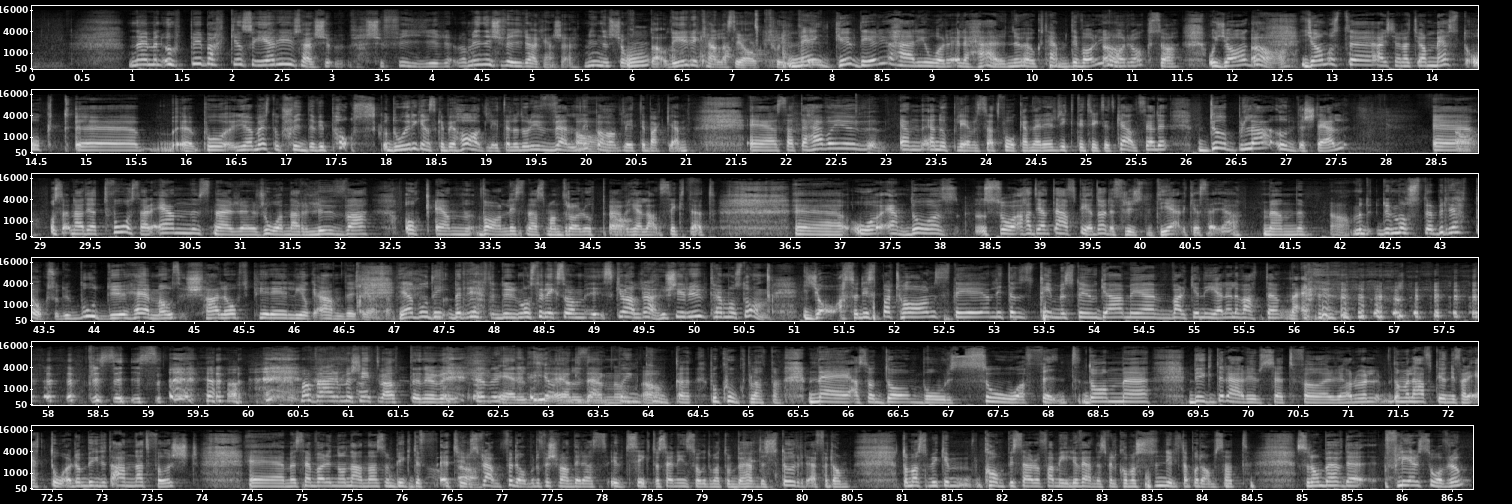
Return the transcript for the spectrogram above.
Nej men uppe i backen så är det ju så här 20, 24, ja, minus 24 kanske, minus 28 och det är det kallaste jag har åkt skidor. Men gud, det är det ju här i år, eller här, nu har jag åkt hem. Det var det i Ja. år också. Och jag, Ja. jag måste erkänna att jag har mest åkt eh, på, jag har mest åkt skidor vid påsk och då är det ganska behagligt, eller då är det ju väldigt Ja. behagligt i backen. Eh, så att det här var ju en, en upplevelse att få åka när det är riktigt, riktigt kallt. Så jag hade dubbla underställ. Eh, Och sen hade jag två så här, en sån här rånarluva och en vanlig sån här som man drar upp över hela ansiktet. Eh, och ändå så hade jag inte haft det, då hade jag fryst ihjäl kan jag säga. Men Ja, men du, måste berätta också, du bodde ju hemma hos Charlotte Pirelli och Anders Jensen. Jag bodde- Berätta, du måste liksom eh, skvallra, hur ser det ut hemma hos dem? ja, alltså det är spartanskt, det är en liten timmerstuga med varken el eller vatten. Nej. Precis. Man värmer sitt vatten över, eld, ja, elden. exakt, på, en ja. koka, på kokplattan. Nej, alltså de bor så fint. De eh, byggde det här huset för, ja, de har väl- haft det i ungefär ett år. De byggde ett annat först. Eh, men sen var det någon annan som byggde ett hus framför dem och då försvann deras utsikt. Och sen insåg de att de behövde större för de, de har så mycket kompisar och familj och vänner som vill komma och snylta på dem. Så, att, så de behövde fler sovrum.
